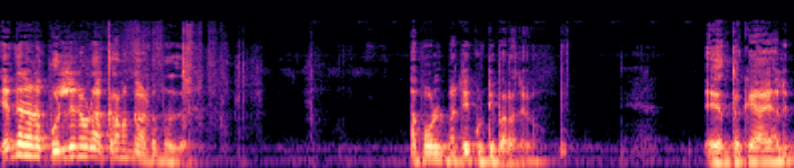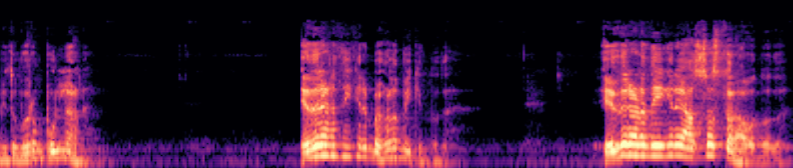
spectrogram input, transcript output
എന്തിനാണ് പുല്ലിനോട് അക്രമം കാട്ടുന്നത്? അപ്പോൾ മറ്റേ കുട്ടി പറഞ്ഞു എന്തൊക്കെ ആയാലും ഇത് വെറും പുല്ലാണ്. എന്തിനാണ് നീ ഇങ്ങനെ ബഹളം വയ്ക്കുന്നത്? എന്തിനാണ് നീ ഇങ്ങനെ അസ്വസ്ഥനാവുന്നത്?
